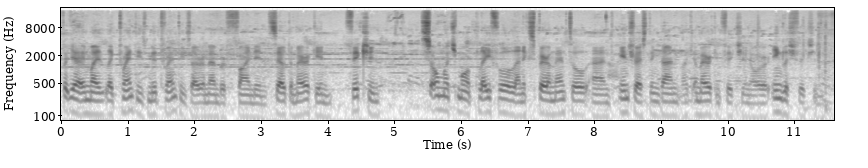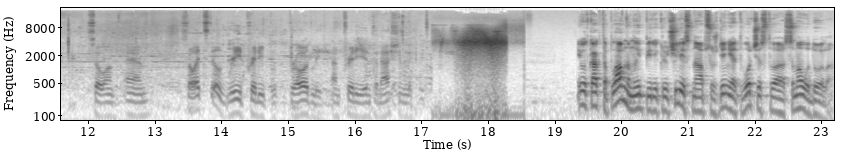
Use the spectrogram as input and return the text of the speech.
but yeah, in my like 20s, mid 20s, I remember finding South American fiction so much more playful and experimental and interesting than like American fiction or English fiction, so on. Um, so I'd still read pretty broadly and pretty internationally. И вот как-то плавно мы переключились на обсуждение творчества самого Дойла.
